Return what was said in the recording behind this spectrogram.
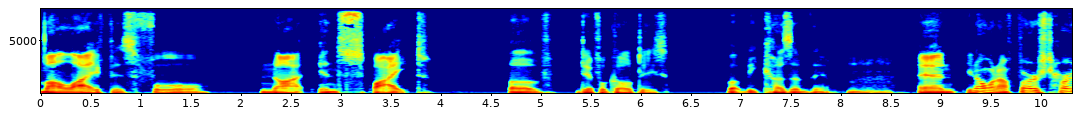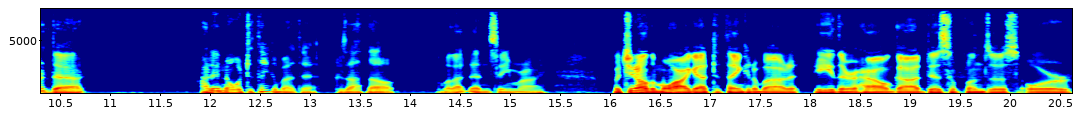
my life is full, not in spite of difficulties, but because of them." Mm-hmm. And you know, when I first heard that, I didn't know what to think about that because I thought, well, that doesn't seem right. But you know, the more I got to thinking about it, either how God disciplines us or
